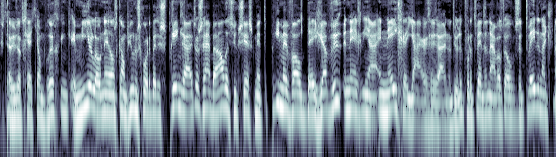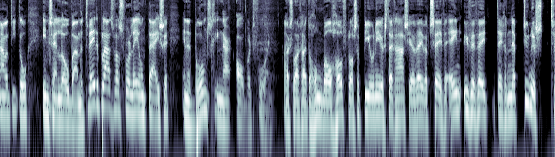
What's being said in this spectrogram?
Ik vertel u dat Gert-Jan Brugink en Mierlo Nederlands kampioen is geworden bij de springruiters. Hij behaalde het succes met Primeval Déjà Vu, een 19 jaar en 9-jarige ruin natuurlijk. Voor de Twentenaar was het overigens zijn tweede nationale titel in zijn loopbaan. De tweede plaats was voor Leon Thijssen en het brons ging naar Albert Voorn. Uitslag uit de honkbal hoofdklasse. Pioniers tegen HCRW werd 7-1. UVV tegen Neptunus 2-3.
